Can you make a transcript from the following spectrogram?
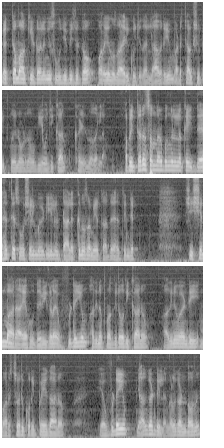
വ്യക്തമാക്കിയിട്ടോ അല്ലെങ്കിൽ സൂചിപ്പിച്ചിട്ടോ പറയുന്നതായിരിക്കും ഉചിതം. എല്ലാവരെയും അടച്ചാക്ഷേപിക്കുന്നതിനോട് നമുക്ക് യോജിക്കാൻ കഴിയുന്നതല്ല. അപ്പോൾ ഇത്തരം സന്ദർഭങ്ങളിലൊക്കെ ഇദ്ദേഹത്തെ സോഷ്യൽ മീഡിയയിൽ ഇട്ട് അലക്കുന്ന സമയത്ത് അദ്ദേഹത്തിന്റെ ശിഷ്യന്മാരായ ഹുദവികളെ എവിടെയും അതിനെ പ്രതിരോധിക്കാനോ അതിനുവേണ്ടി മറിച്ചൊരു കുറിപ്പ് എഴുതാനോ എവിടെയും ഞാൻ കണ്ടില്ല. നിങ്ങൾ കണ്ടോന്ന്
